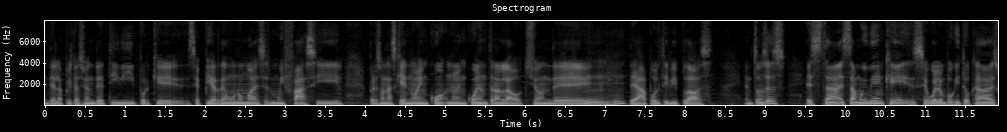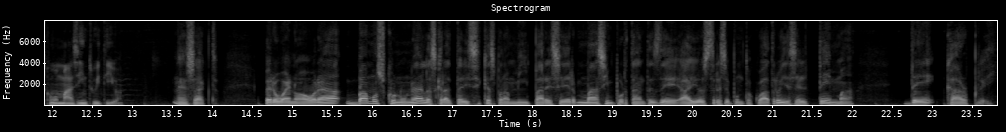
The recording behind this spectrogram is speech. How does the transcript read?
la aplicación de TV porque se pierde uno más, es muy fácil, personas que no, no encuentran la opción de, de Apple TV Plus. Entonces está, está muy bien que se vuelva un poquito cada vez como más intuitiva. Exacto. Pero bueno, ahora vamos con una de las características para mi parecer más importantes de iOS 13.4 y es el tema de CarPlay.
